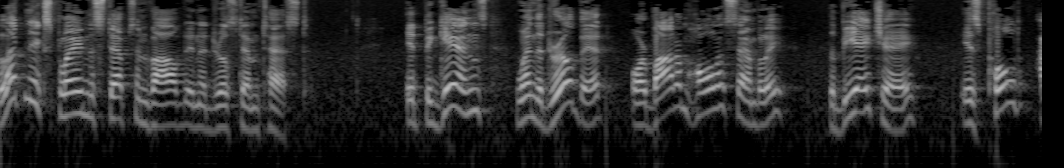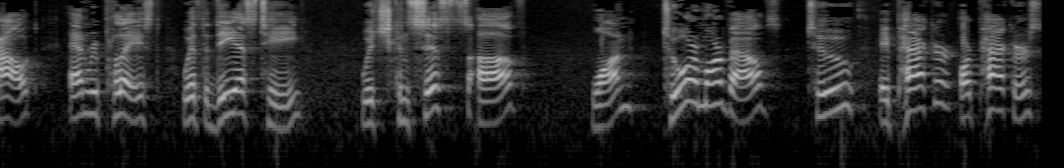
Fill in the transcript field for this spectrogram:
Let me explain the steps involved in a drill stem test. It begins when the drill bit or bottom hole assembly, the BHA, is pulled out and replaced with the DST, which consists of one, two or more valves, two, a packer or packers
